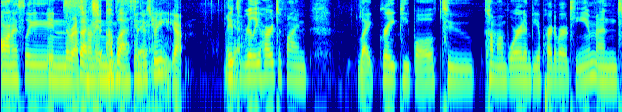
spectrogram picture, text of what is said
honestly in the such restaurant in- a blessing. industry. Yeah. It's Yeah. really hard to find like great people to come on board and be a part of our team and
